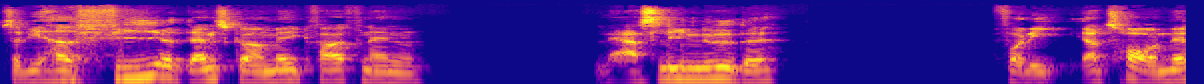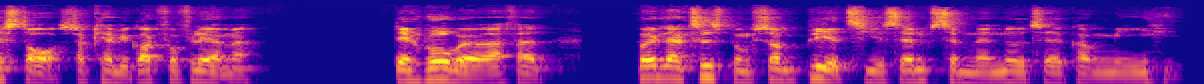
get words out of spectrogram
Så vi havde fire danskere med i kvartfinalen. Lad os lige nyde det. Fordi jeg tror, at næste år, så kan vi godt få flere med. Det håber jeg i hvert fald. På et eller andet tidspunkt, så bliver TSM simpelthen nødt til at komme i,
